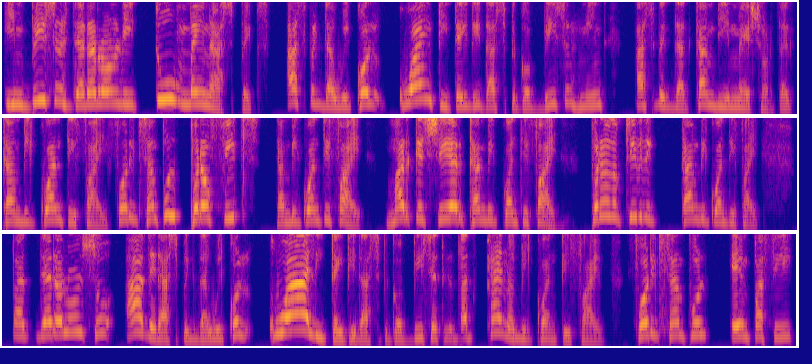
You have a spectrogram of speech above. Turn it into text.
In business, there are only two main aspects. Aspect that we call quantitative aspect of business means aspect that can be measured, that can be quantified. For example, profits can be quantified, market share can be quantified, mm-hmm. productivity can be quantified. But there are also other aspects that we call qualitative aspects of business that cannot be quantified. For example, empathy,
